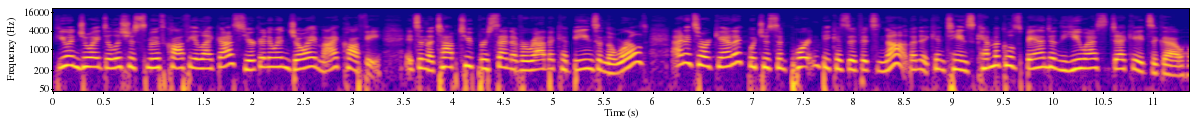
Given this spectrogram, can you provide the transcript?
If you enjoy delicious, smooth coffee like us, you're going to enjoy my coffee. It's in the top 2% of Arabica beans in the world, and it's organic, which is important because if it's not, then it contains chemicals banned in the U.S. decades ago.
